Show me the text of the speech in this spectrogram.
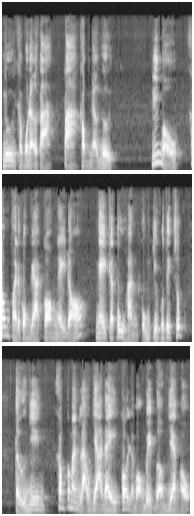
ngươi không có nợ ta, ta không nợ ngươi. Lý mộ không phải là con gà con ngày đó, ngay cả tu hành cũng chưa có tiếp xúc, tự nhiên không có mang lão giả đây coi là bọn bị bợm giang hồ.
